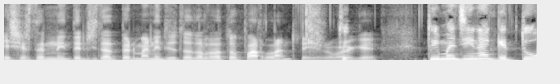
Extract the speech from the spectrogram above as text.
és que estan en una intensitat permanent i tot el rato parlant-se. Jo crec que... Tu imagina que tu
